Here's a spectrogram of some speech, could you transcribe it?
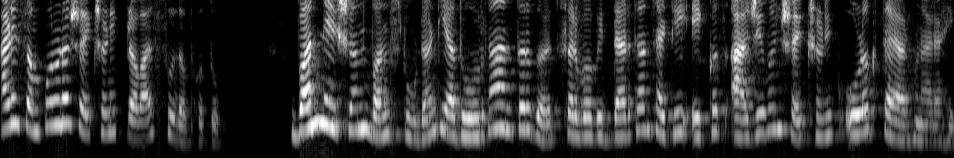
आणि संपूर्ण शैक्षणिक प्रवास सुलभ होतो. वन नेशन वन स्टुडंट या धोरणाअंतर्गत सर्व विद्यार्थ्यांसाठी एकच आजीवन शैक्षणिक ओळख तयार होणार आहे.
